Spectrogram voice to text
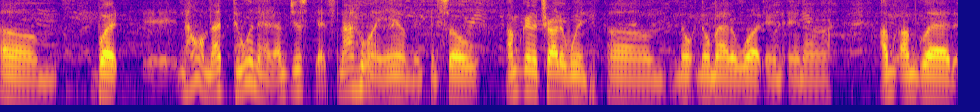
Um, but eh, no, I'm not doing that. I'm just that's not who I am, and, and so I'm going to try to win, um, no no matter what. And and uh, I'm, I'm glad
